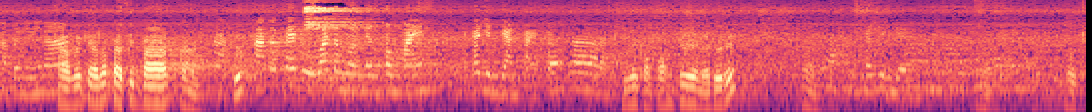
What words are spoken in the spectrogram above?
ทำตรงนี้นะอ่าสแกนแล้วแปดสิบบาทอ่าค่ะปึ๊ลูบกค้าก็แค่ดูว่าจำนวนเงินตรงไหมแล้วก็ยืนยันไปต้องค่ะนี่เป็นของพร้อมเพย์ไหนดูดิอ่าก็ยืนยันอ่าโอเค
